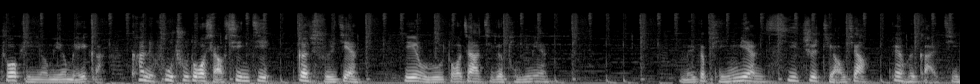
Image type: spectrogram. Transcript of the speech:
作品有没有美感，看你付出多少心机跟时间。例如多加几个平面，每个平面细致调教便会改进。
